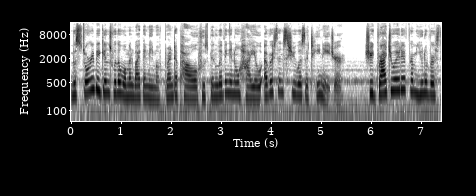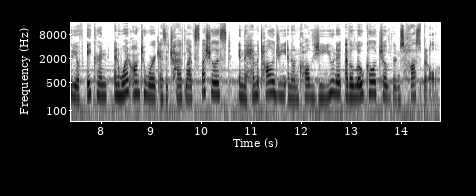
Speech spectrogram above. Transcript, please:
The story begins with a woman by the name of Brenda Powell who's been living in Ohio ever since she was a teenager. She graduated from University of Akron and went on to work as a child life specialist in the hematology and oncology unit at the local children's hospital.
